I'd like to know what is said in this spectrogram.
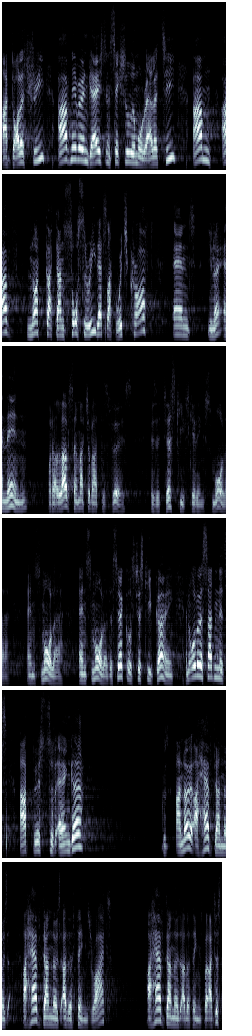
idolatry. I've never engaged in sexual immorality. Um, I've not like done sorcery. That's like witchcraft. And, you know, and then what I love so much about this verse is it just keeps getting smaller and smaller and smaller. The circles just keep going. And all of a sudden it's outbursts of anger. Because I know I have done those, I have done those other things, right? I have done those other things, but I just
